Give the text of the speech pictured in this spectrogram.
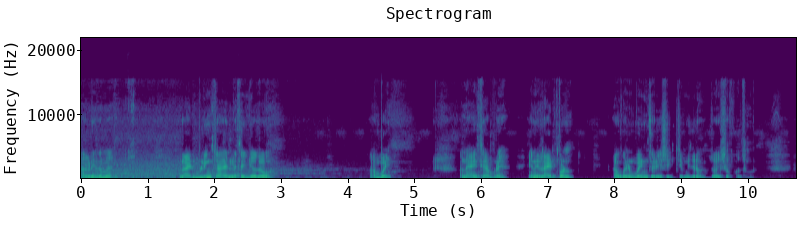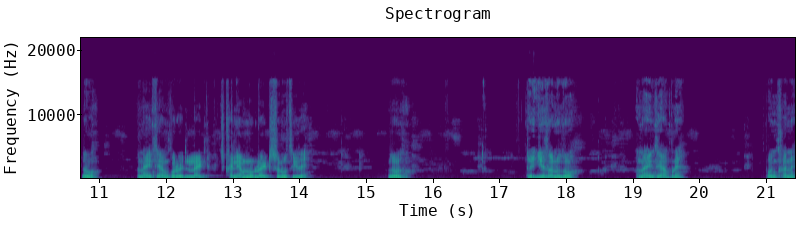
આગળ તમે લાઇટ બ્લિંક થાય એટલે થઈ ગયો. જુઓ. આ બંધ. અને અહીંથી આપણે એની લાઇટ પણ આમ કરીને બંધ કરી શકીએ. મિત્રો, જોઈ શકો છો. જુઓ. અને અહીંથી આમ કરો એટલે લાઇટ ખાલી આમનું લાઇટ શરૂ થઈ જાય. જો થઈ ગયા ચાલુ તો અને અહીંથી આપણે પંખાને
